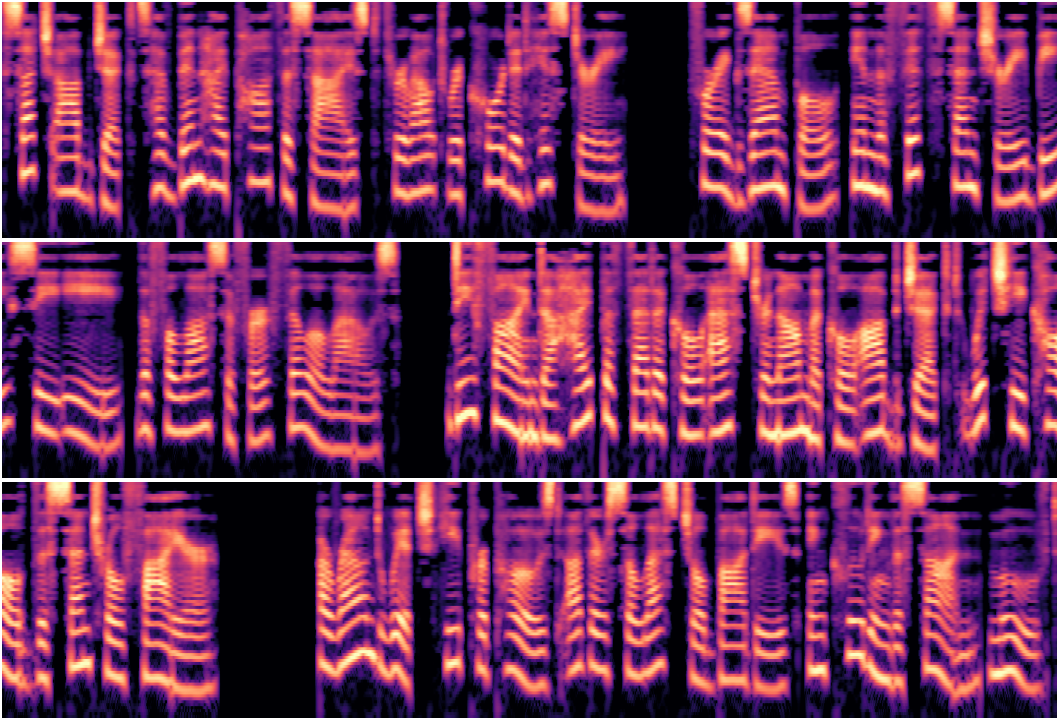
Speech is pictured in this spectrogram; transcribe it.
Such objects have been hypothesized throughout recorded history. For example, in the 5th century BCE, the philosopher Philolaus defined a hypothetical astronomical object which he called the central fire, around which he proposed other celestial bodies including the Sun moved.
